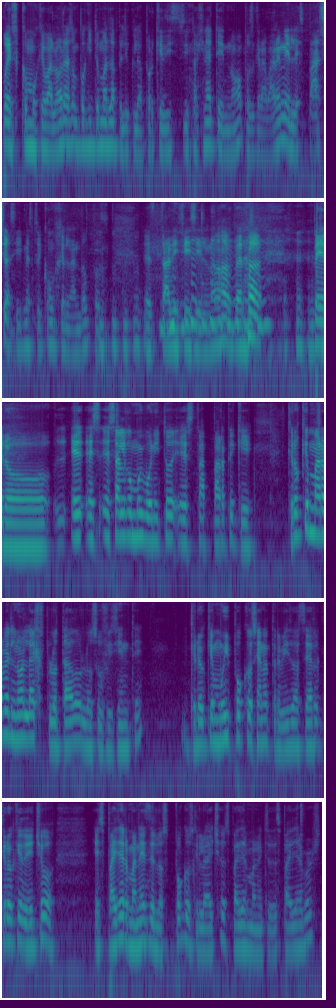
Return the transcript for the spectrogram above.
pues como que valoras un poquito más la película, porque dices, imagínate, no, pues grabar en el espacio así me estoy congelando, pues está difícil, ¿no? Pero, pero e, es, es algo muy bonito esta parte que creo que Marvel no la ha explotado lo suficiente. Creo que muy pocos se han atrevido a hacer. Creo que de hecho Spider-Man es de los pocos que lo ha hecho, Spider-Man Into the Spider-Verse.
